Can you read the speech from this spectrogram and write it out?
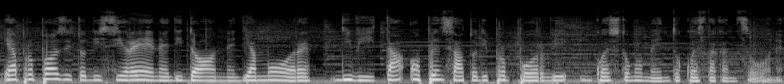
E a proposito di sirene, di donne, di amore, di vita, ho pensato di proporvi in questo momento questa canzone.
